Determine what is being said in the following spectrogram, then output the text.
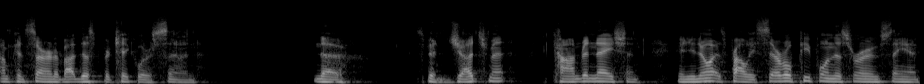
I'm concerned about this particular sin. No, it's been judgment, condemnation. And you know what? It's probably several people in this room saying,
